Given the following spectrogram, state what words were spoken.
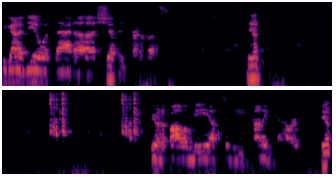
We gotta deal with that uh, ship in front of us. Yep. You wanna follow me up to the conning tower? Yep.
